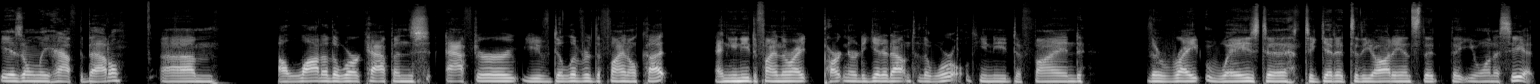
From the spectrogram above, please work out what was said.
is only half the battle. Um, a lot of the work happens after you've delivered the final cut, and you need to find the right partner to get it out into the world. You need to find the right ways to to get it to the audience that that you want to see it.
